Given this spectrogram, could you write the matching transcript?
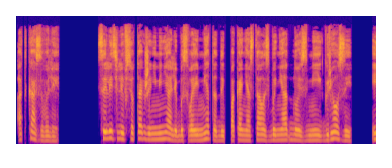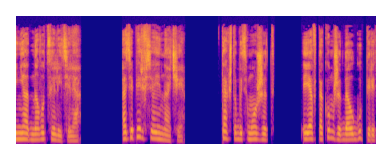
отказывали. Целители все так же не меняли бы свои методы, пока не осталось бы ни одной змеи грезы и ни одного целителя. А теперь все иначе. Так что, быть может, я в таком же долгу перед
